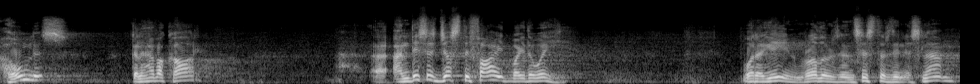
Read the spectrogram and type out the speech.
homeless can I have a car uh, and this is justified, by the way. But again, brothers and sisters in Islam,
